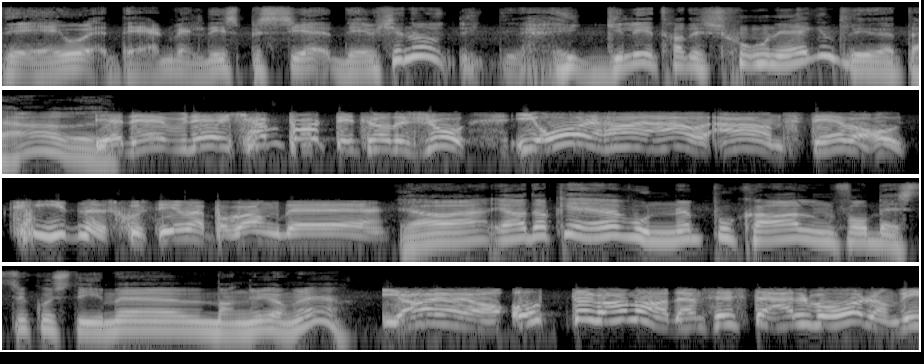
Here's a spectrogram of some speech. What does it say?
Det er jo det er en veldig spesiell Det er jo ikke noe hyggelig tradisjon, egentlig, dette her. Ja, det er, det er en kjempeartig tradisjon. I år har jeg og Ann Steve har tidenes kostyme på gang. Det, Ja, ja, dere har vunnet pokalen for beste kostyme mange ganger. ja, ja, ja. Åtte ganger de siste elleve årene. Vi,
